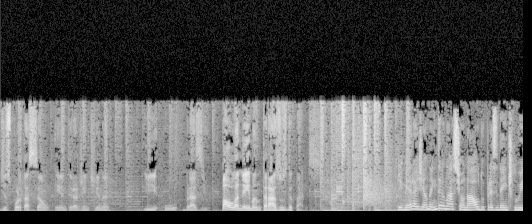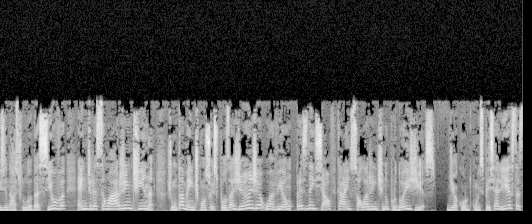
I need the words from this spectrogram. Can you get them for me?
de exportação entre a Argentina e o Brasil. Paula Neyman traz os detalhes. Primeira agenda internacional do presidente Luiz Inácio Lula da Silva é em direção à Argentina. Juntamente com sua esposa Janja, o avião presidencial ficará em solo argentino por dois dias. De acordo com especialistas,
